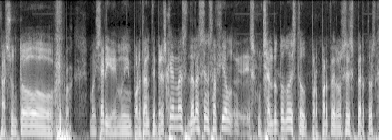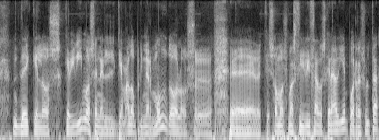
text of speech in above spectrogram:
Asunto muy serio y muy importante, pero es que además da la sensación, escuchando todo esto por parte de los expertos, de que los que vivimos en el llamado primer mundo, los eh, eh, que somos más civilizados que nadie, pues resulta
